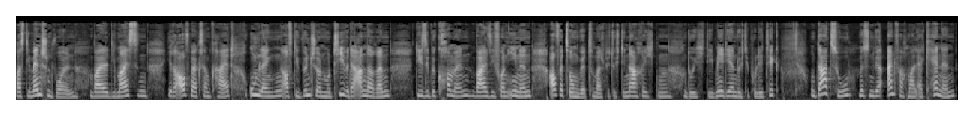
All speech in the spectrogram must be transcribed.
was die Menschen wollen, weil die meisten ihre Aufmerksamkeit umlenken auf die Wünsche und Motive der anderen, die sie bekommen, weil sie von ihnen auferzogen wird, zum Beispiel durch die Nachrichten, durch die Medien, durch die Politik. Und dazu müssen wir einfach mal erkennen,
